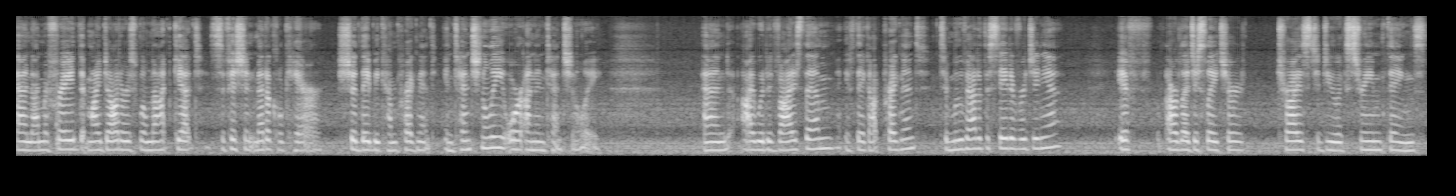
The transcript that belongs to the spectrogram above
and I'm afraid that my daughters will not get sufficient medical care should they become pregnant intentionally or unintentionally. And I would advise them, if they got pregnant, to move out of the state of Virginia if our legislature tries to do extreme things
